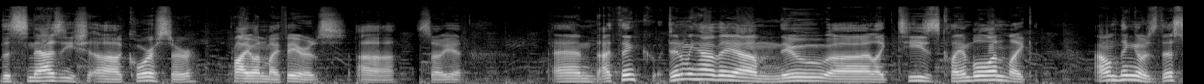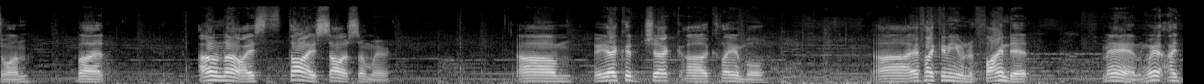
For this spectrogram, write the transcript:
the Snazzy uh, Chorister. Probably one of my favorites. Uh, so yeah. And I think, didn't we have a um, new, uh, like, tease claimable one? Like, I don't think it was this one, but I don't know. I thought I saw it somewhere. Um, maybe I could check, uh, claimable. Uh, if I can even find it. Man, wait, I,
